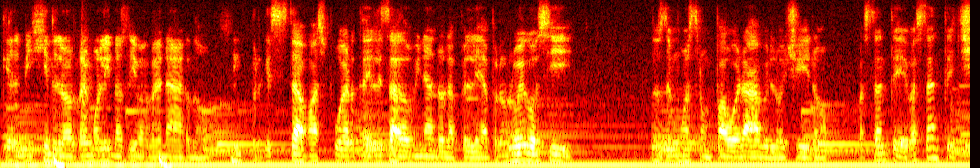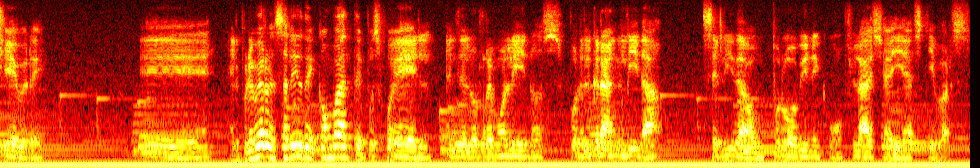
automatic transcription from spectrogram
que el Mijín de los remolinos le iba a ganar, ¿no? Porque sí estaba más fuerte, él estaba dominando la pelea. Pero luego sí nos demuestra un power up el Ojiro. Bastante, bastante chévere. eh, el primero en salir de combate pues fue él, el de los remolinos, por el gran Lida. Ese Lida un pro viene como Flash ahí a llevarse.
